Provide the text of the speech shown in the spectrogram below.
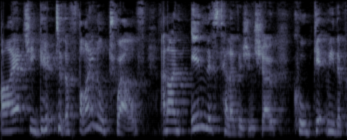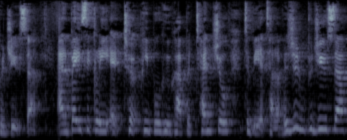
I actually get to the final 12 and I'm in this television show called Get Me the Producer. And basically, it took people who had potential to be a television producer.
